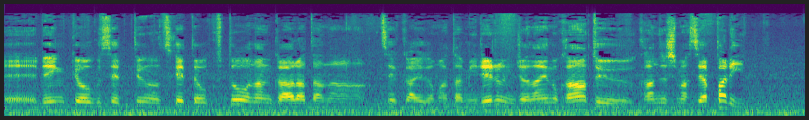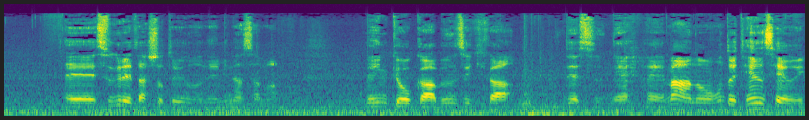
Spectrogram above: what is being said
えー、勉強癖っていうのをつけておくとなんか新たな世界がまた見れるんじゃないのかなという感じがします。やっぱり、えー、優れた人というのはね皆様勉強家分析家ですね、えー、まああの本当に天性の勢い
